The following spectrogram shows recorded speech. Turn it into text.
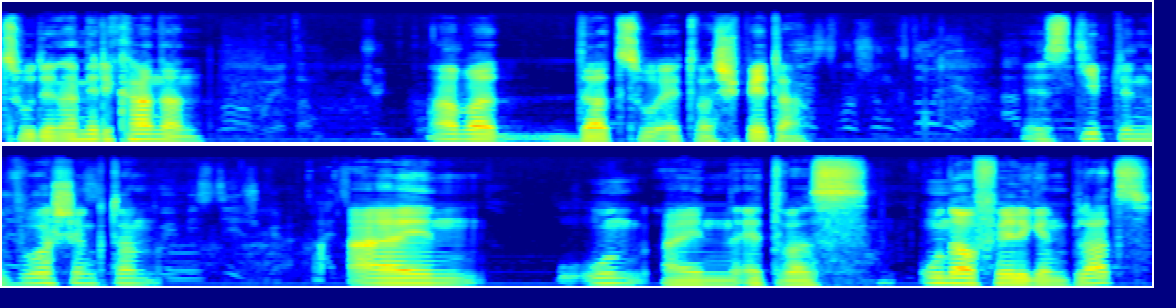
zu den Amerikanern. Aber dazu etwas später. Es gibt in Washington ein, un, ein etwas unauffälligen Platz.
